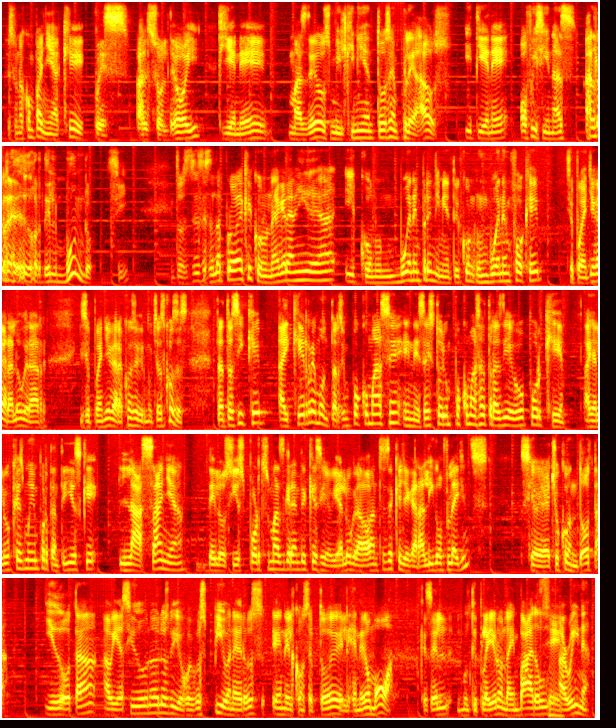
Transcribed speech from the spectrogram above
es una compañía que pues al sol de hoy tiene más de 2.500 empleados y tiene oficinas alrededor del mundo, ¿sí? Entonces esa es la prueba de que con una gran idea y con un buen emprendimiento y con un buen enfoque se pueden llegar a lograr y se pueden llegar a conseguir muchas cosas. Tanto así que hay que remontarse un poco más en esa historia, un poco más atrás, Diego, porque hay algo que es muy importante y es que la hazaña de los esports más grande que se había logrado antes de que llegara League of Legends se había hecho con Dota. Y Dota había sido uno de los videojuegos pioneros en el concepto del género MOBA, que es el Multiplayer Online Battle Arena.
